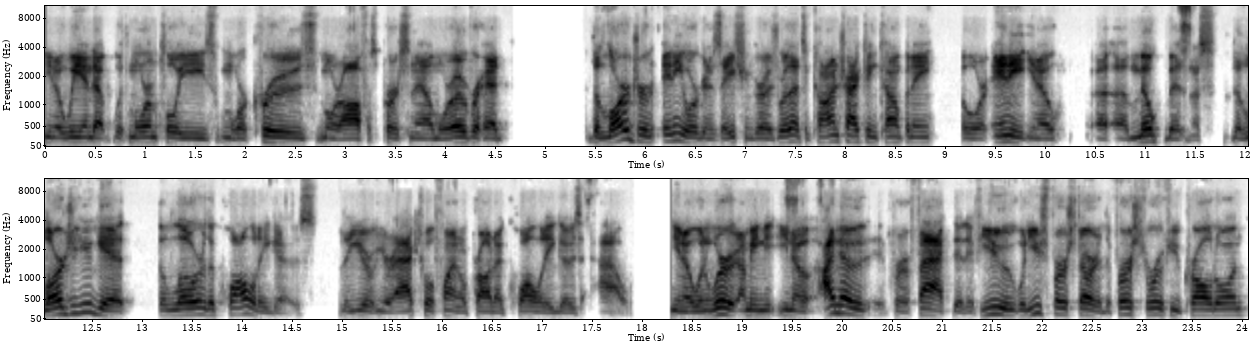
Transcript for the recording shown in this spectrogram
You know, we end up with more employees, more crews, more office personnel, more overhead. The larger any organization grows, whether that's a contracting company or any you know a, a milk business, the larger you get, the lower the quality goes. The your your actual final product quality goes out you know when we're i mean you know i know for a fact that if you when you first started the first roof you crawled on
